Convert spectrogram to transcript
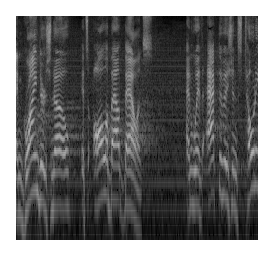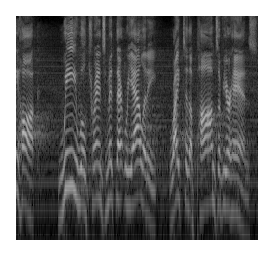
And grinders know it's all about balance. And with Activision's Tony Hawk, we will transmit that reality right to the palms of your hands.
